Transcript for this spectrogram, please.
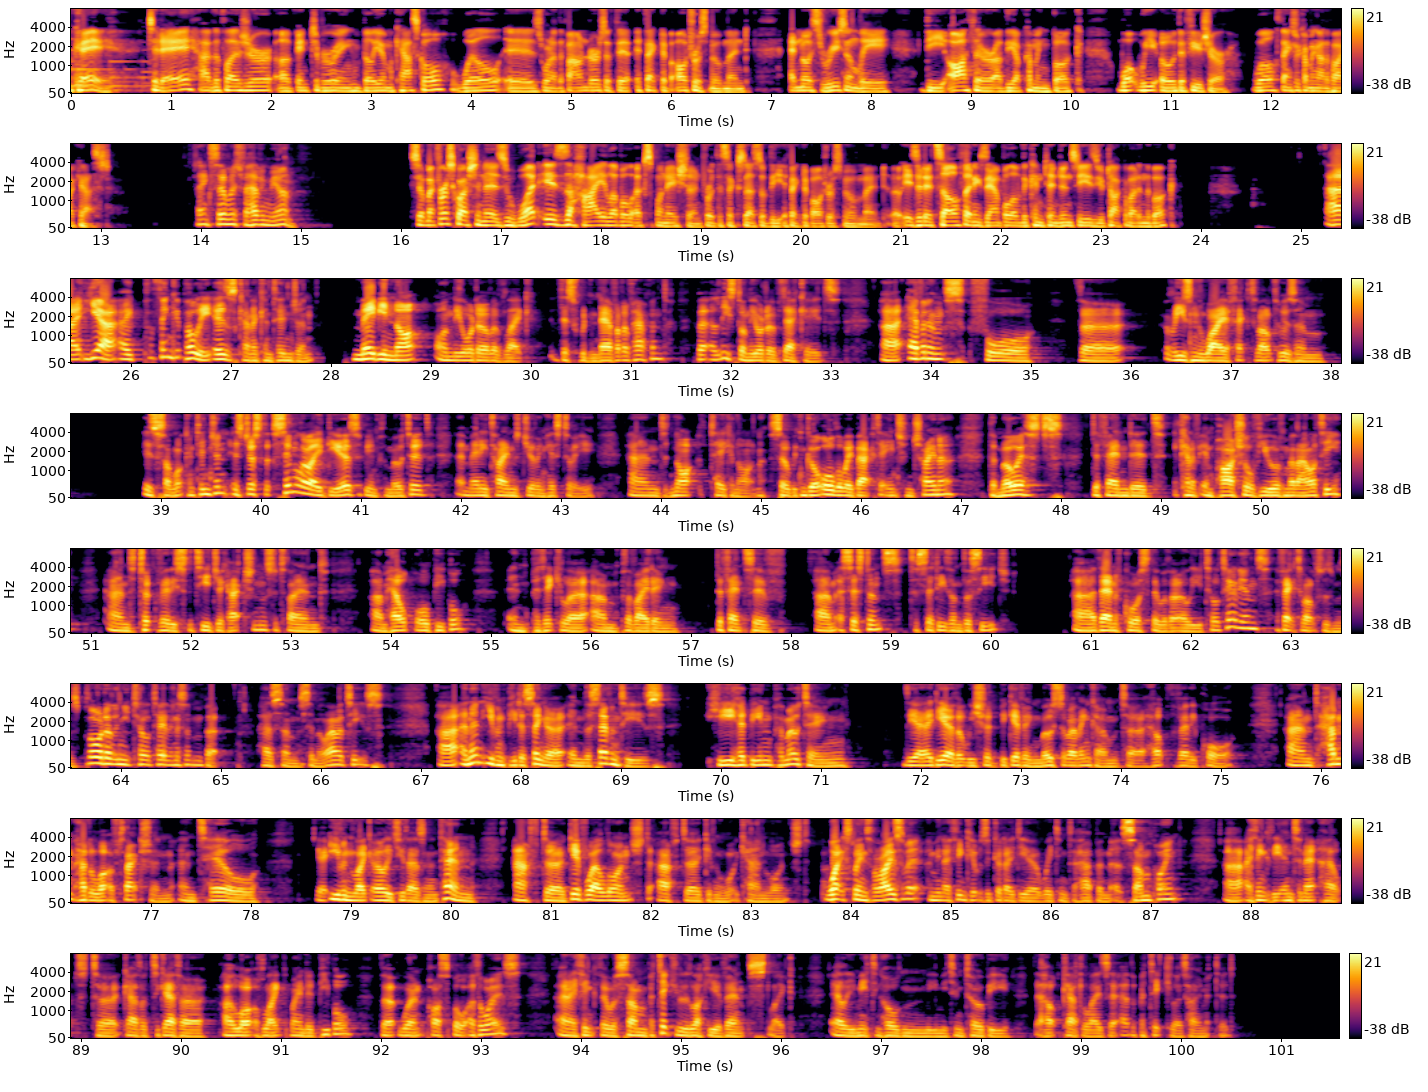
Okay, today I have the pleasure of interviewing William MacAskill. Will is one of the founders of the Effective Altruist Movement, and most recently, the author of the upcoming book, What We Owe the Future. Will, thanks for coming on the podcast. Thanks so much for having me on. So, my first question is What is the high level explanation for the success of the Effective Altruist Movement? Is it itself an example of the contingencies you talk about in the book? Uh, yeah, I think it probably is kind of contingent. Maybe not on the order of like this would never have happened, but at least on the order of decades. Uh, evidence for the reason why effective altruism is somewhat contingent is just that similar ideas have been promoted at many times during history and not taken on. So we can go all the way back to ancient China. The Mohists defended a kind of impartial view of morality and took very strategic actions to try and um, help all people, in particular, um, providing defensive um, assistance to cities under siege. Uh, then, of course, there were the early utilitarians. Effective altruism is broader than utilitarianism, but has some similarities. Uh, and then, even Peter Singer in the 70s, he had been promoting the idea that we should be giving most of our income to help the very poor and hadn't had a lot of traction until yeah, even like early 2010, after GiveWell launched, after Giving What We Can launched. What explains the rise of it? I mean, I think it was a good idea waiting to happen at some point. Uh, I think the internet helped to gather together a lot of like minded people that weren't possible otherwise. And I think there were some particularly lucky events like Elie meeting Holden, me meeting Toby that helped catalyze it at the particular time it did.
